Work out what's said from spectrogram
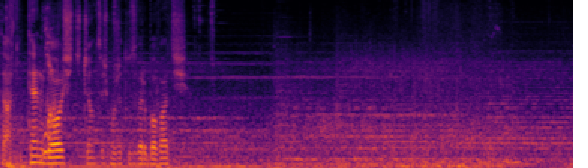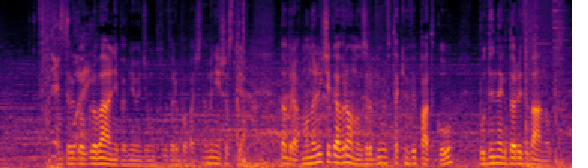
Tak, i ten gość, czy on coś może tu zwerbować? On tylko globalnie pewnie będzie mógł tu werbować. No mniejsza z tym. Dobra, w monolicie Gawronów zrobimy w takim wypadku budynek do rydwanów.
